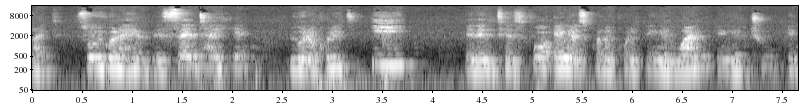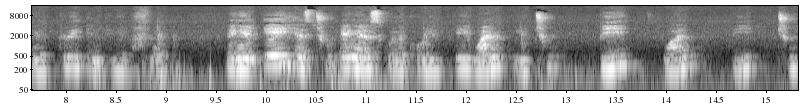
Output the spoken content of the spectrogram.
Right. So we're going to have the center here. We're going to call it E and then it has four angles gonna call angle 1 angle 2 angle 3 and angle 4 angle a has two angles gonna call it a1 a2 b1 b2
